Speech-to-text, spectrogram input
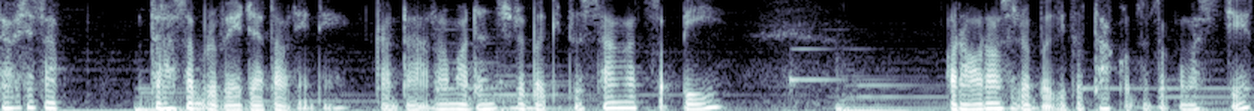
tapi tetap terasa berbeda tahun ini. Karena Ramadan sudah begitu sangat sepi. Orang-orang sudah begitu takut untuk ke masjid.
